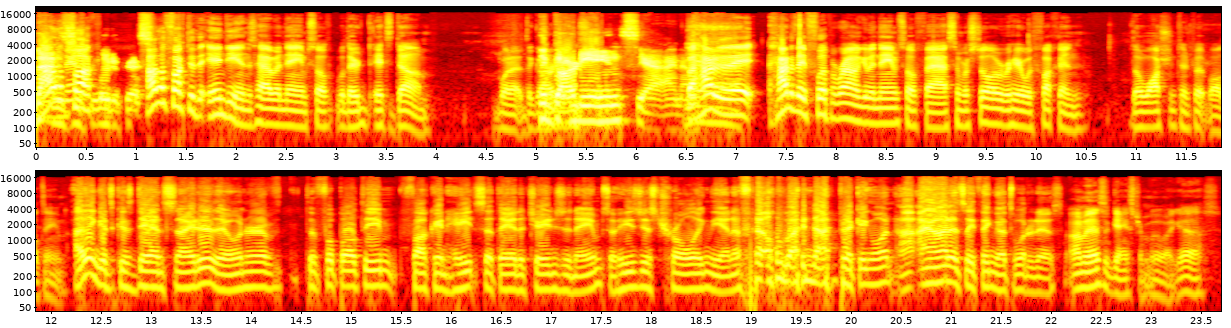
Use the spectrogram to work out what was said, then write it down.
How the is fuck- ludicrous. How the fuck did the Indians have a name? So well, they're it's dumb. What uh, the the Guardians? Guardians, yeah, I know. But how do they how do they flip around and get a name so fast? And we're still over here with fucking the Washington football team. I think it's because Dan Snyder, the owner of the football team, fucking hates that they had to change the name, so he's just trolling the NFL by not picking one. I, I honestly think that's what it is. I mean, it's a gangster move, I guess.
